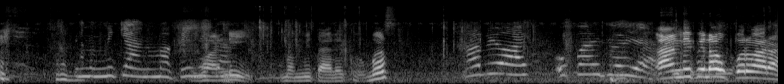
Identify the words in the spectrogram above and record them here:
मम्मी क्या नु? मापे वाली मम्मी तारे को बस। भाभी और ऊपर जो है। आने पहला ऊपर वाला।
